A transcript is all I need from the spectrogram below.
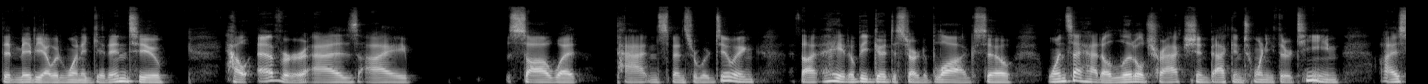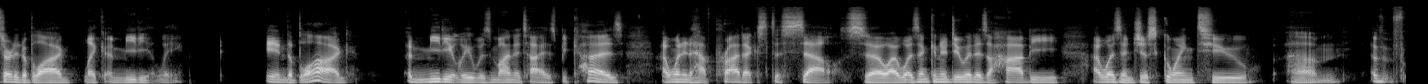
that maybe I would want to get into. However, as I saw what Pat and Spencer were doing, I thought, hey, it'll be good to start a blog. So once I had a little traction back in 2013, I started a blog like immediately. In the blog, immediately was monetized because I wanted to have products to sell. So I wasn't going to do it as a hobby. I wasn't just going to, um, f-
